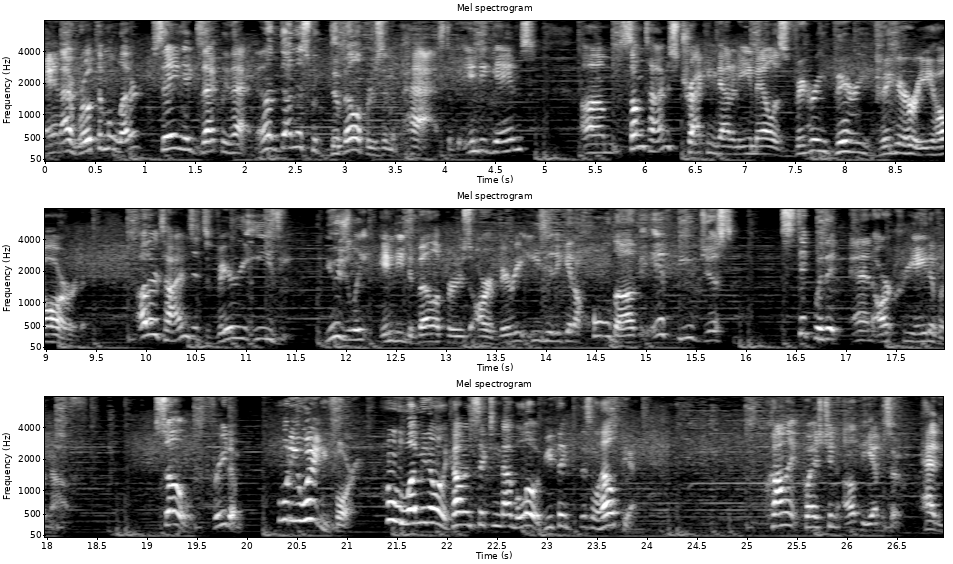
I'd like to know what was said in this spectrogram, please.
and I wrote them a letter saying exactly that. And I've done this with developers in the past of indie games. Um, sometimes tracking down an email is very, very, very hard. Other times it's very easy. Usually, indie developers are very easy to get a hold of if you just stick with it and are creative enough. So, Freedom, what are you waiting for? Let me know in the comment section down below if you think this will help you. Comment question of the episode. Have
